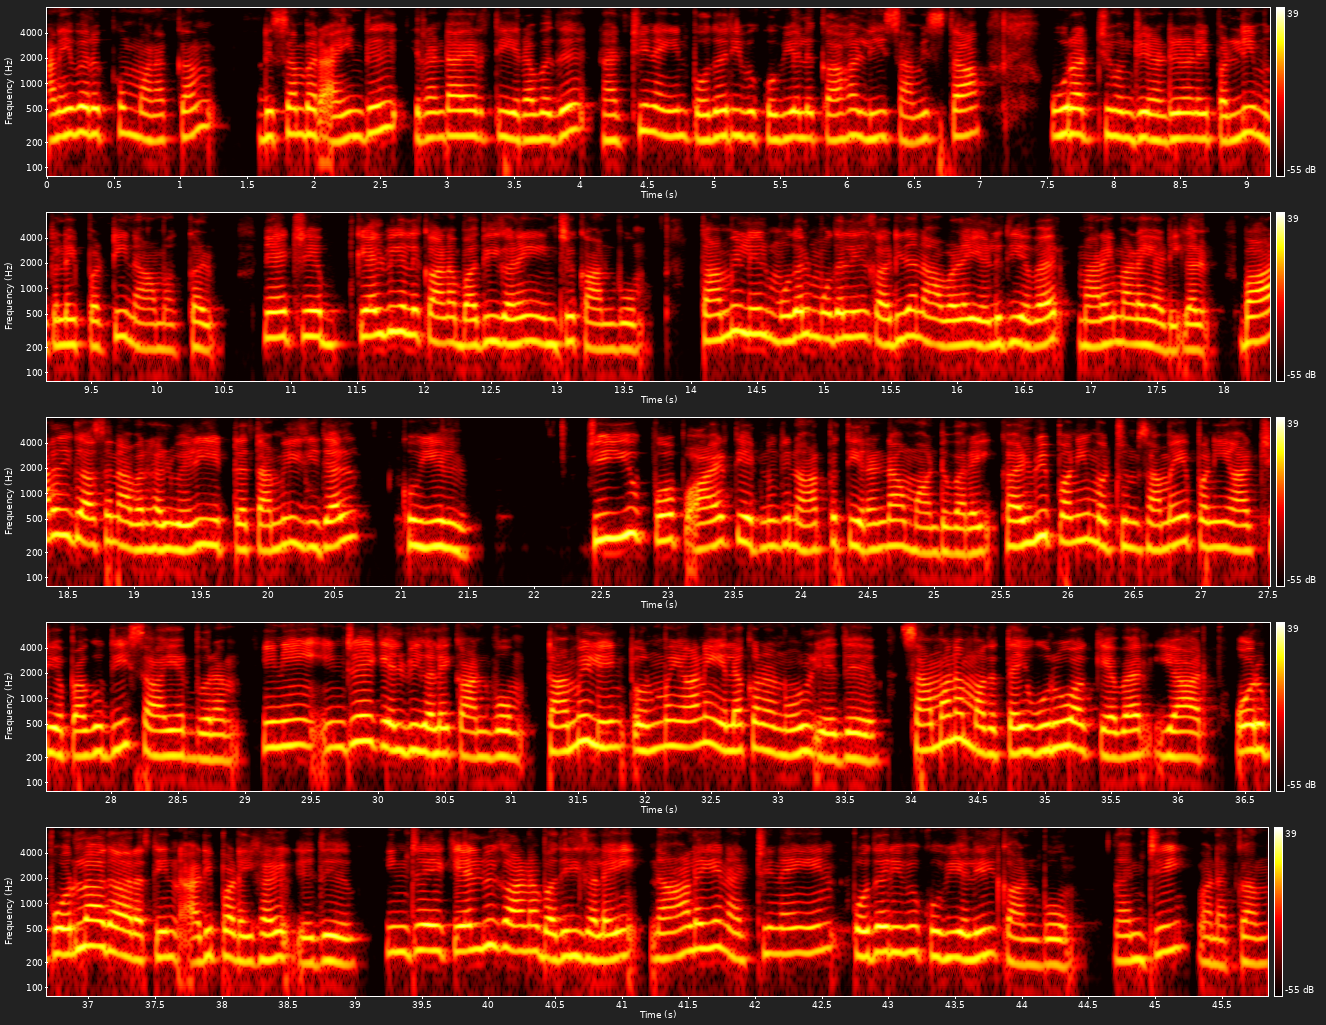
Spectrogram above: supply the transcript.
அனைவருக்கும் வணக்கம். டிசம்பர் ஐந்து இரண்டாயிரத்தி இருபது நற்றினையின் பொதறிவு குவியலுக்காக லீ சமிஸ்தா ஊராட்சி ஒன்றிய நடுநிலைப்பள்ளி முதலைப்பட்டி நாமக்கல். நேற்றைய கேள்விகளுக்கான பதில்களை இன்று காண்போம். தமிழில் முதல் முதலில் கடித நாவலை எழுதியவர் மறைமலையடிகள். பாரதிதாசன் அவர்கள் வெளியிட்ட தமிழ் இதழ் குயில். ஜி யு போப் ஆயிரத்தி எட்நூத்தி நாற்பத்தி இரண்டாம் ஆண்டு வரை கல்வி பணி மற்றும் சமய பணி ஆற்றிய பகுதி சாயர்புரம். இனி இன்றைய கேள்விகளை காண்போம். தமிழின் தொன்மையான இலக்கண நூல் எது? சமண மதத்தை உருவாக்கியவர் யார்? ஒரு பொருளாதாரத்தின் அடிப்படைகள் எது? இன்றைய கேள்விக்கான பதில்களை நாளைய நற்றினையின் பொதறிவு குவியலில் காண்போம். நன்றி வணக்கம்.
